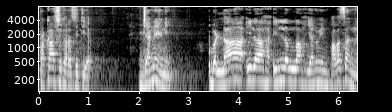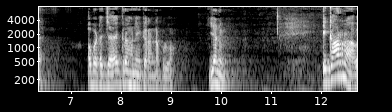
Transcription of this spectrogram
ප්‍රකාශ කර සිටිය ජනයනි ඔබ ලා ඉලාහ ඉල්ලල්ලාහ් යනුවෙන් පවසන්න ඔබට ජයග්‍රහණය කරන්න පුළුවන්. යනු ඒ කාරණාව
